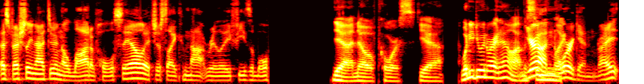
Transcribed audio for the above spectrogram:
especially not doing a lot of wholesale, it's just like not really feasible. Yeah. No. Of course. Yeah. What are you doing right now? I'm you're out in like... Oregon, right?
